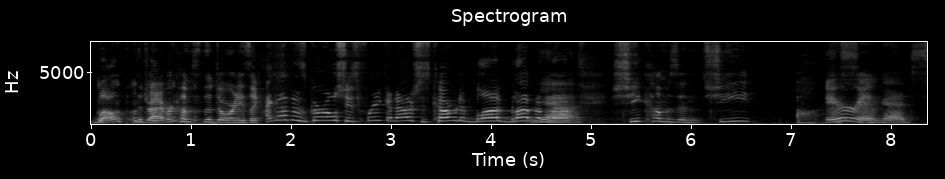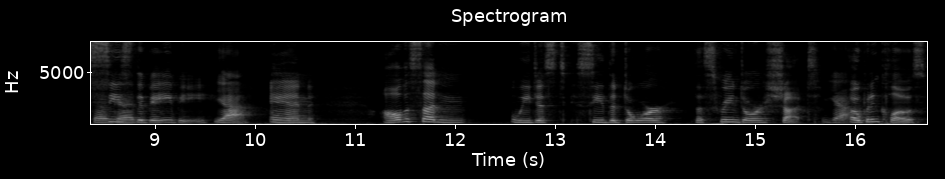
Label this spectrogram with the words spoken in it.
Well, the driver comes to the door and he's like, I got this girl, she's freaking out, she's covered in blood, blah blah Yeah. blah. She comes in she Oh, Erin so good. So sees good. the baby yeah. and all of a sudden we just see the door the screen door shut Yeah. open and close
